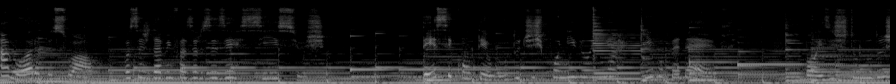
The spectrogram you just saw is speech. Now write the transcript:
Agora, pessoal, vocês devem fazer os exercícios desse conteúdo disponível em arquivo PDF. Bons estudos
